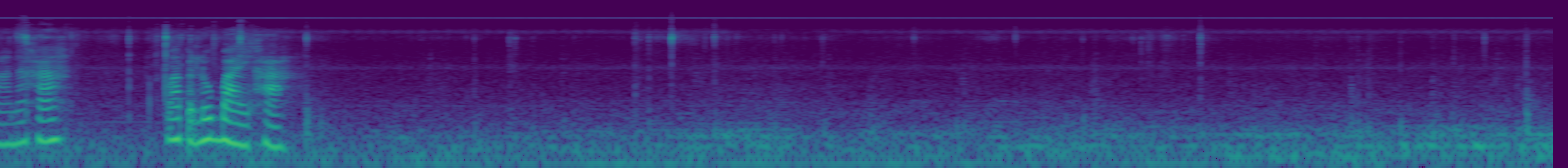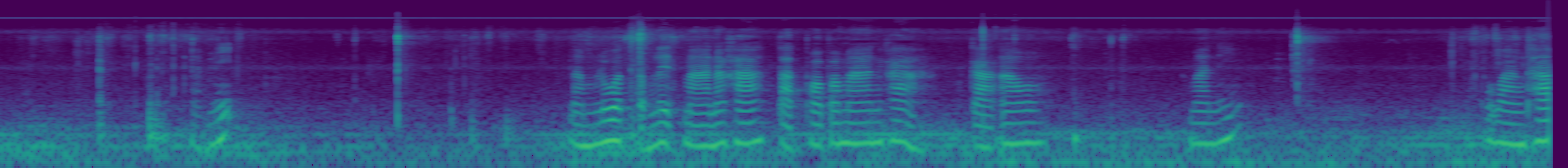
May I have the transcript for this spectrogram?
มานะคะวา ดเป็นรูปใบค่ะ แบบนี้นำลวดสำเร็จมานะคะ ตัดพอประมาณค่ะ กะเอาประมาณนี้วางท่า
